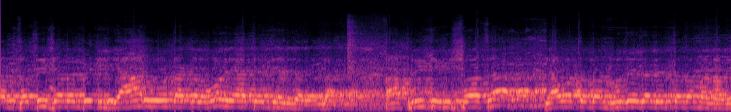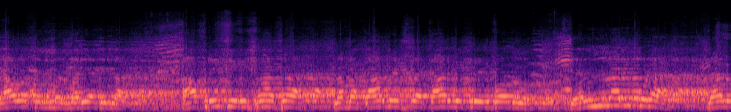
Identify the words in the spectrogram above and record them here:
ನಮ್ಮ ಸತೀಶ್ ಅಣ್ಣ ಬಿಟ್ಟು ಯಾರು ಓಟ್ ಹಾಕಲ್ಲ, ಹೋಗ್ರಿ ಆಚೆ ಅಂತ ಹೇಳಿದ್ದಾರೆ ಎಲ್ಲ. ಆ ಪ್ರೀತಿ, ವಿಶ್ವಾಸ ಯಾವತ್ತು ನನ್ನ ಹೃದಯದಲ್ಲಿ ಇರ್ತದಮ್ಮ. ನಾವು ಯಾವತ್ತೂ ನಿಮ್ಮನ್ನು ಮರೆಯೋದಿಲ್ಲ. ಆ ಪ್ರೀತಿ, ವಿಶ್ವಾಸ ನಮ್ಮ ಗಾರ್ಮೆಂಟ್ಸ್ನ ಕಾರ್ಮಿಕರು ಇರ್ಬೋದು. ಎಲ್ಲರೂ ಕೂಡ ನಾನು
